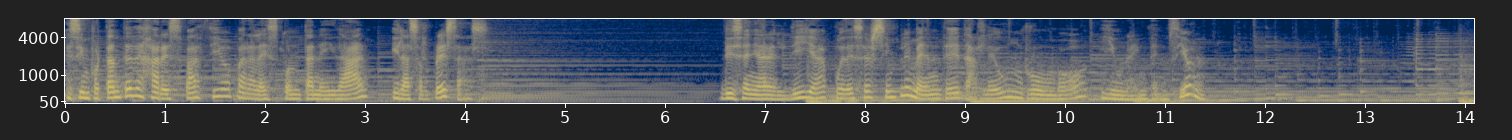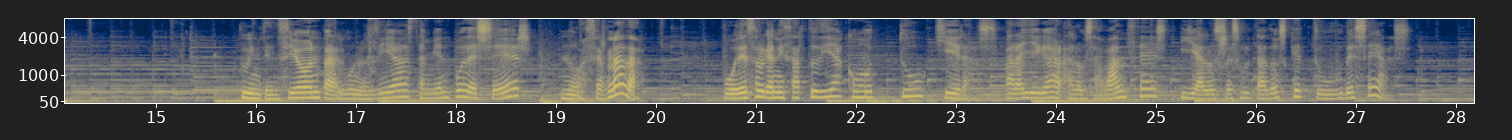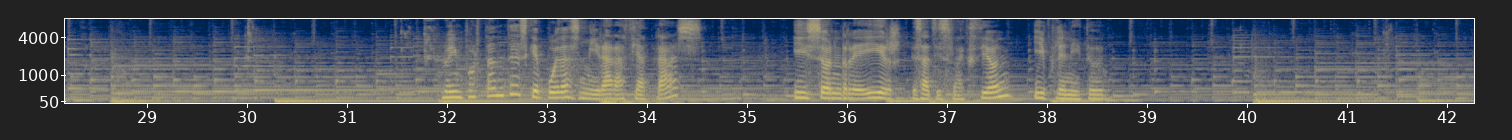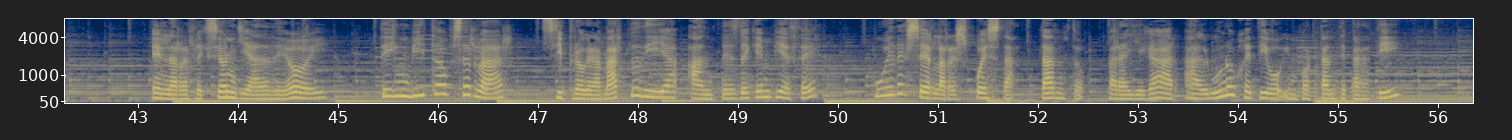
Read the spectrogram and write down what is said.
Es importante dejar espacio para la espontaneidad y las sorpresas. Diseñar el día puede ser simplemente darle un rumbo y una intención. Tu intención para algunos días también puede ser no hacer nada Puedes organizar tu día como tú quieras para llegar a los avances y a los resultados que tú deseas. Lo importante es que puedas mirar hacia atrás y sonreír de satisfacción y plenitud. En la reflexión guiada de hoy, te invito a observar si programar tu día antes de que empiece puede ser la respuesta tanto para llegar a algún objetivo importante para ti,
